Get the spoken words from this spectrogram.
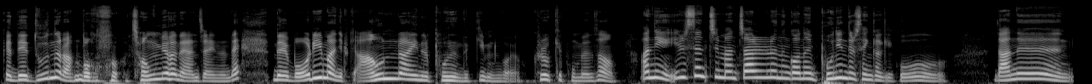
그러니까 내 눈을 안 보고 정면에 앉아 있는데 내 머리만 이렇게 아웃라인을 보는 느낌인 거예요. 그렇게 보면서 아니 1cm만 자르는 거는 본인들 생각이고 나는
